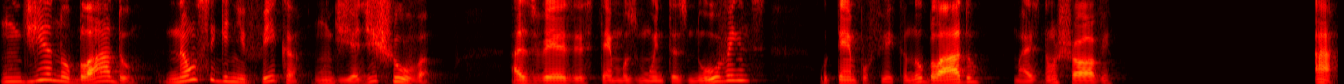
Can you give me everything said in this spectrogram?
Um dia nublado não significa um dia de chuva. Às vezes temos muitas nuvens, o tempo fica nublado, mas não chove. Ah,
